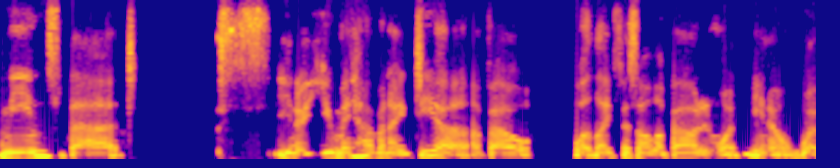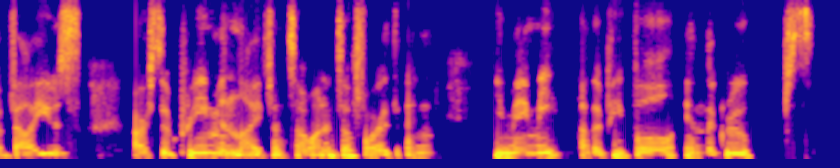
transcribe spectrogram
means that, you know, you may have an idea about what life is all about and what you know what values are supreme in life and so on and so forth and you may meet other people in the groups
